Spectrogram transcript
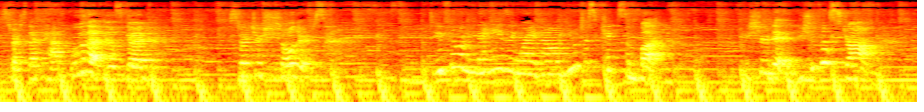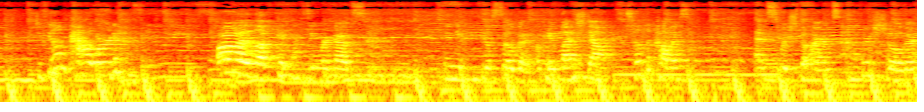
Stretch that calf. Ooh, that feels good. Stretch your shoulders. Do you feel amazing right now? You just kicked some butt. You sure did. You should feel strong. Do you feel empowered? Oh, I love kickboxing workouts. They make me feel so good. Okay, lunge down, tilt the pelvis, and switch the arms, other shoulder.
